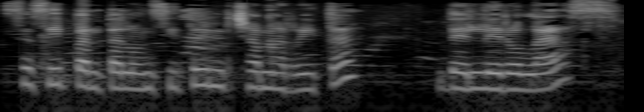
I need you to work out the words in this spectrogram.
Es así, pantaloncito y chamarrita de Little Lass.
